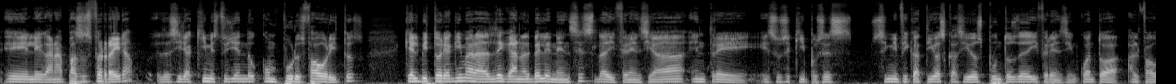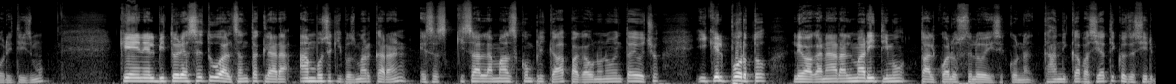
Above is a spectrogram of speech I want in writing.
eh, le gana a Pasos Ferreira, es decir, aquí me estoy yendo con puros favoritos. Que el Vitoria Guimaraes le gana al Belenenses, la diferencia entre esos equipos es significativa, es casi dos puntos de diferencia en cuanto al favoritismo que en el Vitoria Setúbal Santa Clara ambos equipos marcarán, esa es quizá la más complicada, paga 1.98, y que el Porto le va a ganar al Marítimo, tal cual usted lo dice, con handicap asiático, es decir,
